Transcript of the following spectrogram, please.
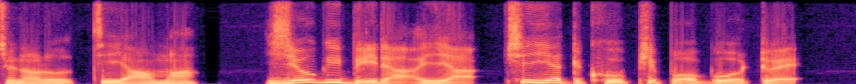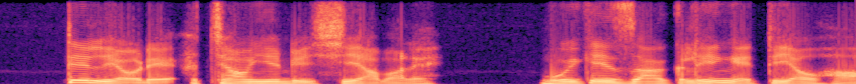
ကျွန်တော်တို့ကြည့်အောင်ပါ။ယုတ်တိပေဒအရာဖြစ်ရတစ်ခုဖြစ်ပေါ်ဖို့အတွက်တင့်လျော်တဲ့အကြောင်းရင်းတွေရှိရပါလေ။မွေးကင်းစားကလေးငယ်တယောက်ဟာ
